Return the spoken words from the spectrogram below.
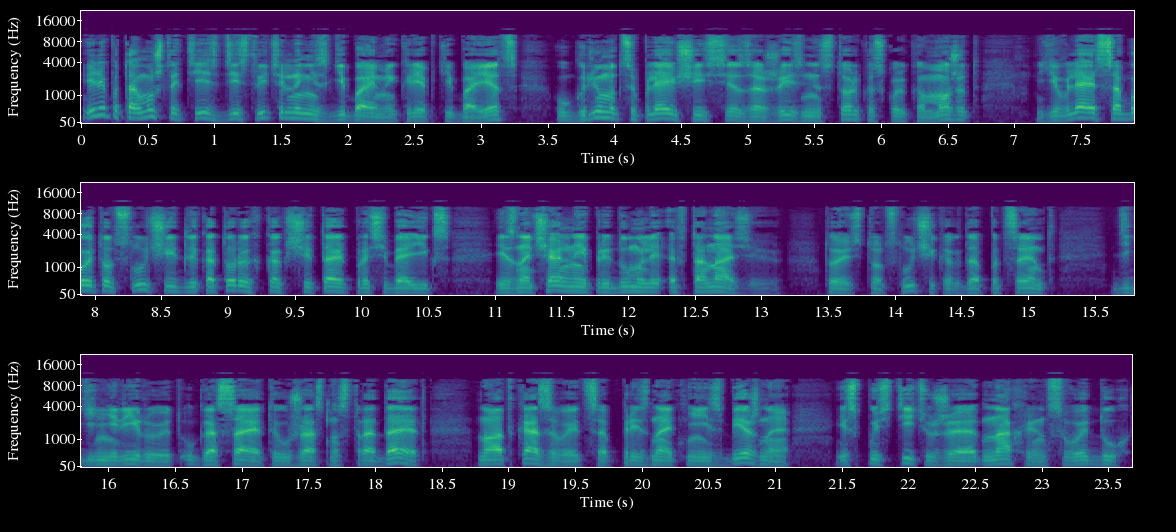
или потому, что тесть действительно несгибаемый крепкий боец, угрюмо цепляющийся за жизнь столько, сколько может, являя собой тот случай, для которых, как считает про себя X, изначально и придумали эвтаназию, то есть тот случай, когда пациент – дегенерирует, угасает и ужасно страдает, но отказывается признать неизбежное и спустить уже нахрен свой дух,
